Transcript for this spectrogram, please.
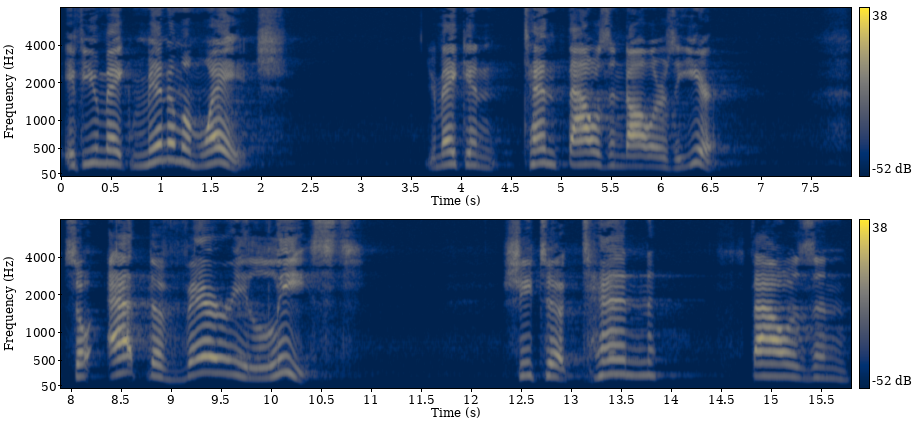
If you make minimum wage, you're making $10,000 a year. So, at the very least, she took 10 thousand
